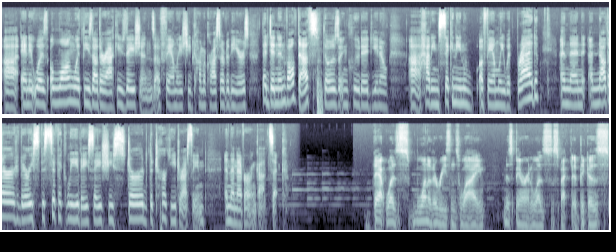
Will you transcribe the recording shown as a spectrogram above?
Uh, and it was along with these other accusations of families she'd come across over the years that didn't involve deaths. Those included, you know, uh, having sickening a family with bread, and then another, very specifically, they say she stirred the turkey dressing and then everyone got sick. That was one of the reasons why Miss Barron was suspected because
